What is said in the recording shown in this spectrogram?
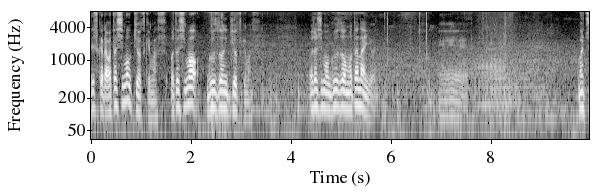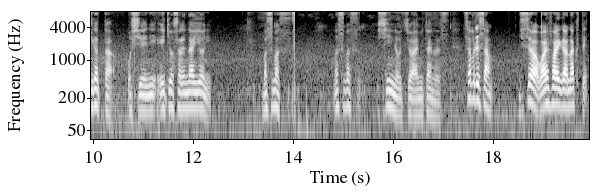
ですから私も気をつけます。私も偶像に気をつけます。私も偶像を持たないように、えー、間違った教えに影響されないように。ますますますます真の内を歩みたいのです。サブレさん実は w i f i がなくて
